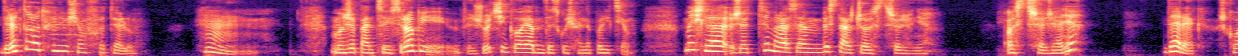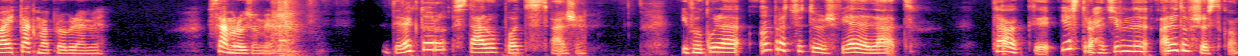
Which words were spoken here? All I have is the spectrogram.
Dyrektor odchylił się w fotelu. Hmm. Może pan coś zrobi, wyrzuci go, ja będę zgłosiła na policję. Myślę, że tym razem wystarczy ostrzeżenie. Ostrzeżenie? Derek, szkoła i tak ma problemy. Sam rozumiesz. Dyrektor starł pot z twarzy. I w ogóle on pracuje tu już wiele lat. Tak, jest trochę dziwny, ale to wszystko.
